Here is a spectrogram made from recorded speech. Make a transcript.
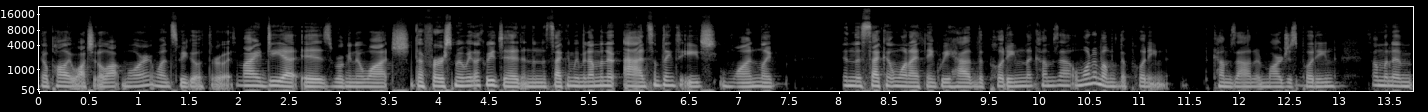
They'll probably watch it a lot more once we go through it. My idea is we're going to watch the first movie like we did, and then the second movie. And I'm going to add something to each one. Like in the second one, I think we had the pudding that comes out. One of them, the pudding comes out, and Marge's mm-hmm. pudding. So I'm gonna,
